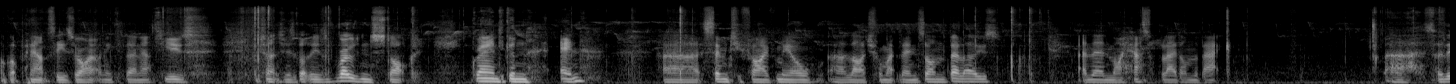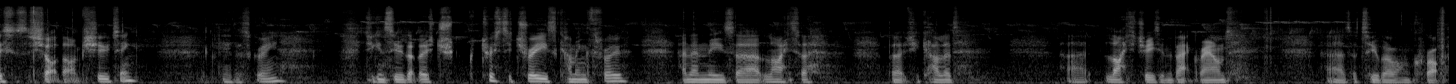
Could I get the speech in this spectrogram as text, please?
I've got to pronounce these right, I need to learn how to use. I've got these Rodenstock Grandagon N, uh, 75mm uh, large format lens on bellows, and then my Hasselblad on the back. Uh, so this is the shot that I'm shooting. Clear the screen. So you can see we've got those tr twisted trees coming through, and then these uh, lighter birchy coloured uh, lighter trees in the background as a 2 by one crop.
